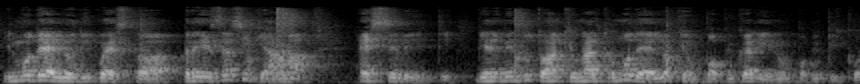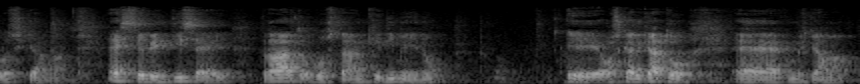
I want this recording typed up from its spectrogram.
Il modello di questa presa si chiama S20. Viene venduto anche un altro modello che è un po' più carino, un po' più piccolo, si chiama S26, tra l'altro costa anche di meno. E ho scaricato, eh, come si chiama,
